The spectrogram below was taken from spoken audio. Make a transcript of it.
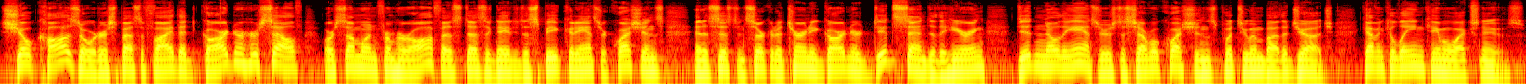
show cause order specified that Gardner herself or someone from her office designated to speak could answer questions. An assistant circuit attorney Gardner did send to the hearing didn't know the answers to several questions put to him by the judge. Kevin Killeen, KMOX News.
